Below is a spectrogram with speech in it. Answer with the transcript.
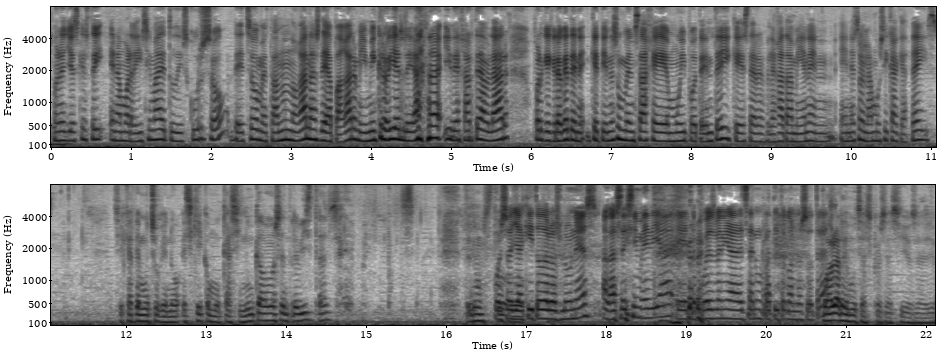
Bueno, yo es que estoy enamoradísima de tu discurso. De hecho, me están dando ganas de apagar mi micro y el de Ana y dejarte hablar, porque creo que, ten- que tienes un mensaje muy potente y que se refleja también en, en eso, en la música que hacéis. Si es que hace mucho que no. Es que como casi nunca vamos a entrevistas, pues tenemos Pues todo- hoy aquí todos los lunes a las seis y media eh, te puedes venir a echar un ratito con nosotras. Puedo hablar de muchas cosas, sí. O sea, yo-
